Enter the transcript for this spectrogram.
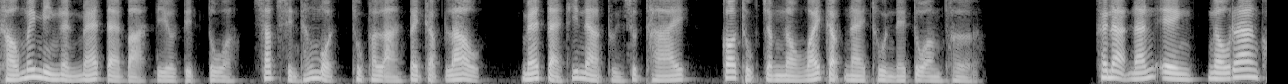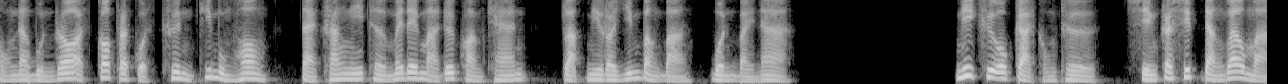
เขาไม่มีเงินแม้แต่บาทเดียวติดตัว ทรัพย์สินทั้งหมดถูกผลาญไปกับเหล้าแม้แต่ที่นาผืนสุดท้าย ก็ถูกจำนองไว้กับนายทุนในตัวอำเภอ ขณะนั้นเองเงาร่างของนางบุญรอดก็ปรากฏขึ้นที่มุมห้อง แต่ครั้งนี้เธอไม่ได้มาด้วยความแค้น กลับมีรอยยิ้มบางๆ บนใบหน้า นี่คือโอกาสของเธอ เสียงกระซิบดังแว่วมา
